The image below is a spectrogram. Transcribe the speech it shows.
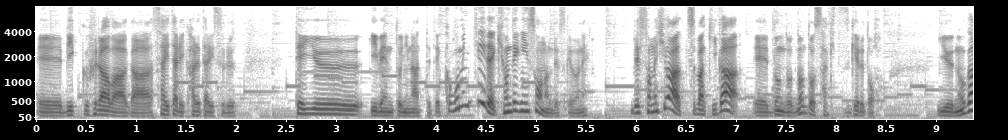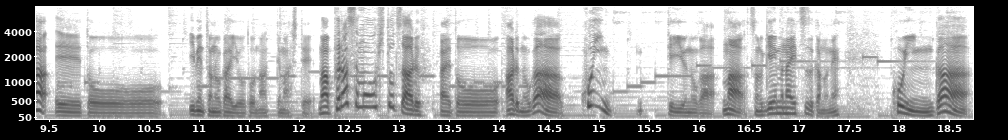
えー、ビッグフラワーが咲いたり枯れたりする。っていうイベントになっててコミュニティでは基本的にそうなんですけどね。でその日は椿が、えー、どんどんどんどん咲き続けるというのが、えーと、イベントの概要となってまして、まあ、プラスもう一つある,、えーと、あるのがコインっていうのが、まあ、そのゲーム内通貨のねコインが、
